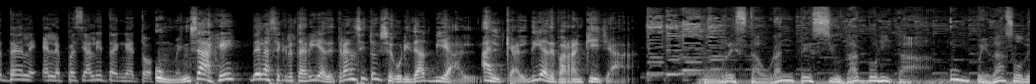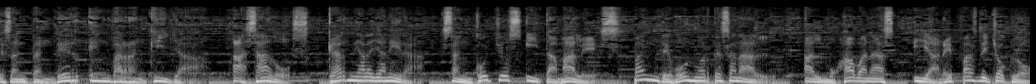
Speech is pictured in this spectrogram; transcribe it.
RTL, el especialista en esto. Un mensaje de la Secretaría de Tránsito y Seguridad Vial, Alcaldía de Barranquilla. Restaurante Ciudad Bonita, un pedazo de Santander en Barranquilla. Asados, carne a la llanera, zancochos y tamales, pan de bono artesanal, almohábanas y arepas de choclo.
